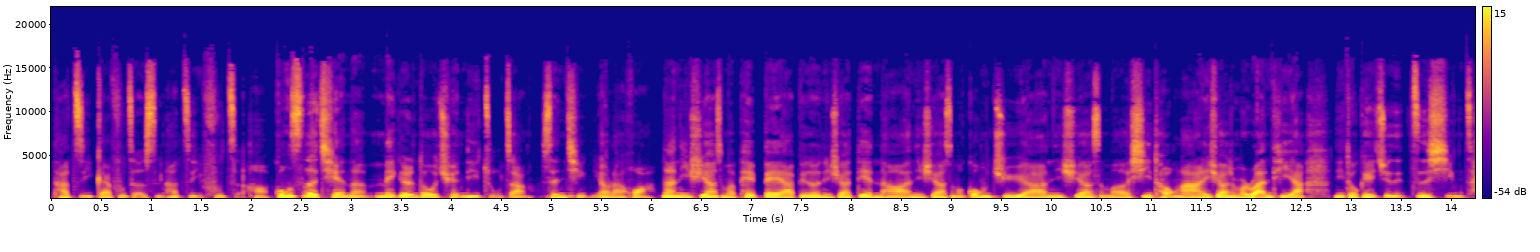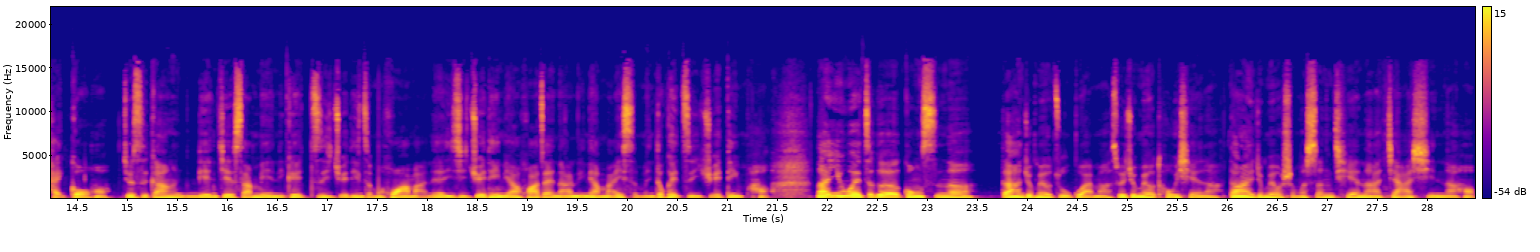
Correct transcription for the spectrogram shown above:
他自己该负责的事他自己负责哈。公司的钱呢，每个人都有权利主张申请要来花。那你需要什么配备啊？比如说你需要电脑啊，你需要什么工具啊？你需要什么系统啊？你需要什么软体啊？你都可以去自行采购哈，就是刚刚连接上面，你可以自己决定怎么花嘛，那以及决定你要花在哪里，你要买什么，你都可以自己决定嘛哈。那因为这个公司呢。当然就没有主管嘛，所以就没有头衔啊，当然也就没有什么升迁啊、加薪啊，哈。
